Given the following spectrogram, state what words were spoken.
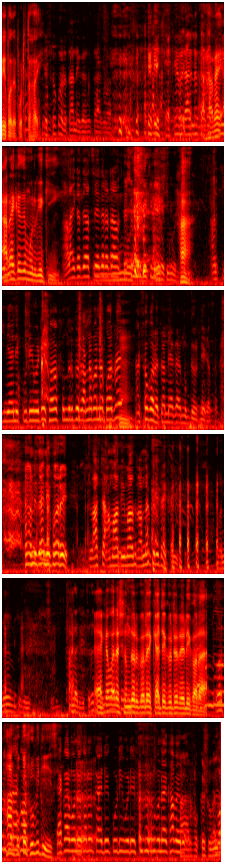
বিপদে পড়তে হয়। শুকর তা তা আড়াই আড়াই কেজি মুরগি কি? আড়াই কেজি আছে হ্যাঁ। আর কিনে আনি কুটি মুটি সব সুন্দর করে রান্না বান্না করবে আর শো করে তোর নেগা মুখ ধরে নিয়ে গেছে। আমি জানি পরে লাস্টে আমাদি মাছ রান্না করে তাই খাই মানে একেবারে সুন্দর করে কেটে কুটে রেডি করা। ওর খাওয়ার পক্ষে সুবিধা একবার মনে করেন কুটি সুন্দর করে খাবে আর পক্ষে সুবিধা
